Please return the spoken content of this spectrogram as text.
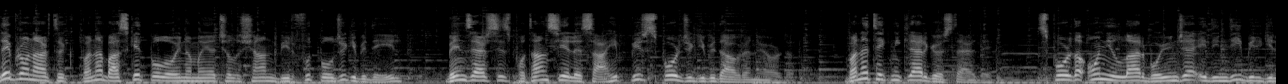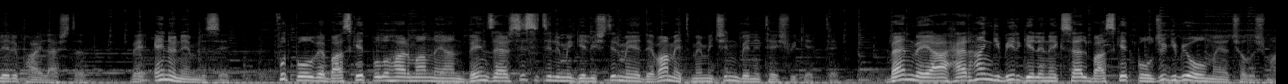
LeBron artık bana basketbol oynamaya çalışan bir futbolcu gibi değil, benzersiz potansiyele sahip bir sporcu gibi davranıyordu. Bana teknikler gösterdi. Sporda 10 yıllar boyunca edindiği bilgileri paylaştı. Ve en önemlisi, futbol ve basketbolu harmanlayan benzersiz stilimi geliştirmeye devam etmem için beni teşvik etti. Ben veya herhangi bir geleneksel basketbolcu gibi olmaya çalışma.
